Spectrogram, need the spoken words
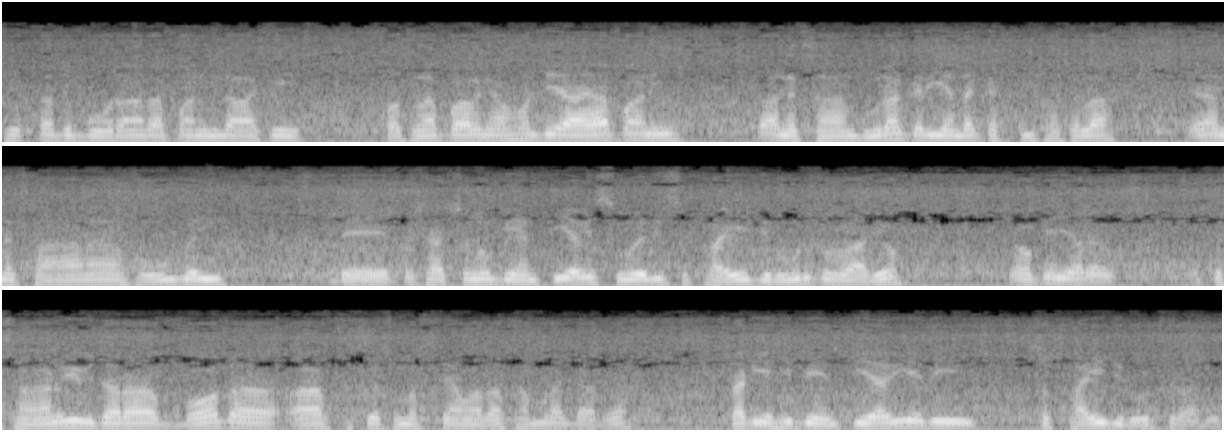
ਖੇਤਾਂ 'ਚ ਬੋਰਾਂ ਦਾ ਪਾਣੀ ਲਾ ਕੇ ਫਸਲਾਂ ਪਾਲੀਆਂ। ਹੁਣ ਜੇ ਆਇਆ ਪਾਣੀ, ਤਾਂ ਨੁਕਸਾਨ ਦੂਰਾ ਕਰੀ ਜਾਂਦਾ ਕੱਚੀ ਫਸਲ ਆ। ਇਹਦਾ ਨੁਕਸਾਨ ਹੋਊਗਾ ਹੀ। ਤੇ ਪ੍ਰਸ਼ਾਸਨ ਨੂੰ ਬੇਨਤੀ ਆ ਵੀ ਸੂਏ ਦੀ ਸਫ਼ਾਈ ਜ਼ਰੂਰ ਕਰਵਾ ਦਿਓ। ਕਿਉਂਕਿ ਯਾਰ, ਕਿਸਾਨ ਵੀ ਵਿਚਾਰਾ ਬਹੁਤ ਆਰਥਿਕ ਸਮੱਸਿਆਵਾਂ ਦਾ ਸਾਹਮਣਾ ਕਰ ਰਿਹਾ। ਸਾਡੀ ਇਹੀ ਬੇਨਤੀ ਆ ਵੀ ਇਹਦੀ ਸਫ਼ਾਈ ਜ਼ਰੂਰ ਕਰਵਾ ਦਿਓ।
